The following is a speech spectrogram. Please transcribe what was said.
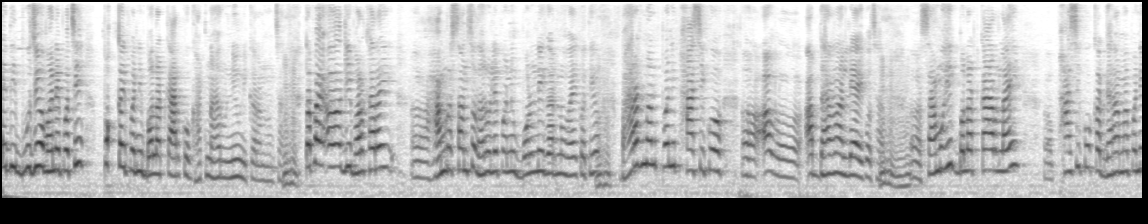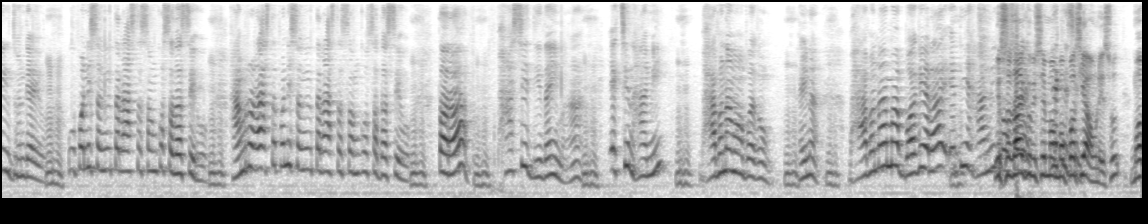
यदि बुझ्यो भनेपछि पक्कै पनि बलात्कारको घटनाहरू न्यूनीकरण हुन्छ। तपाईँ अघि भर्खरै हाम्रो सांसदहरूले पनि बोल्ने गर्नुभएको थियो। भारतमा पनि फाँसीको अवधारणा ल्याएको छ। सामूहिक बलात्कारलाई फाँसीको कटघरामा पनि झुन्ड्यायो ऊ पनि संयुक्त राष्ट्र सङ्घको सदस्य हो। हाम्रो राष्ट्र पनि संयुक्त राष्ट्र सङ्घको सदस्य हो। तर फाँसी दिँदैमा एकछिन हामी भावनामा बगौँ होइन? भावनामा बगेर यदि हामी यो सजायको विषयमा म। पछि आउनेछु। म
